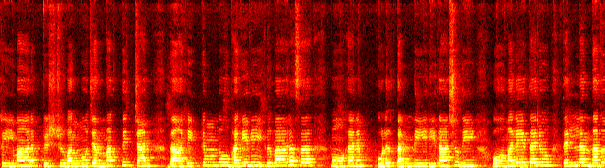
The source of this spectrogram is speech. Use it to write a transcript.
ശ്രീമാന പിഷുവങ്ങു ചെന്നർത്തിച്ചാൻ. ദാഹിക്കുന്നു ഭഗിനി കൃപാരസ മോഹനം കുളിർ തണ്ണീരിതാശു നീ. ഓമലേ തരൂ തെല്ലെന്നതു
